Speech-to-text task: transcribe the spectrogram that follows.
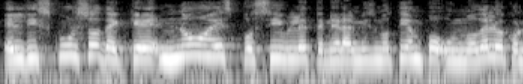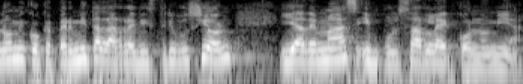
el discurso de que no es posible tener al mismo tiempo un modelo económico que permita la redistribución y además impulsar la economía.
